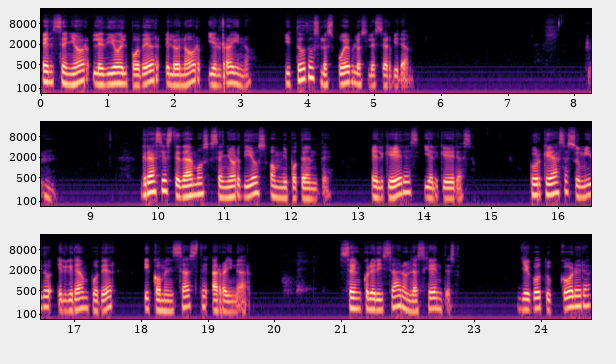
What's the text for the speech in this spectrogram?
El Señor le dio el poder, el honor y el reino, y todos los pueblos le servirán. Gracias te damos, Señor Dios omnipotente, el que eres y el que eras, porque has asumido el gran poder y comenzaste a reinar. Se encolerizaron las gentes, llegó tu cólera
